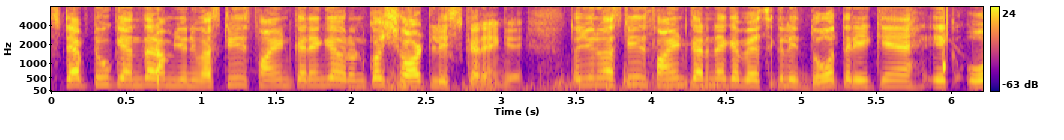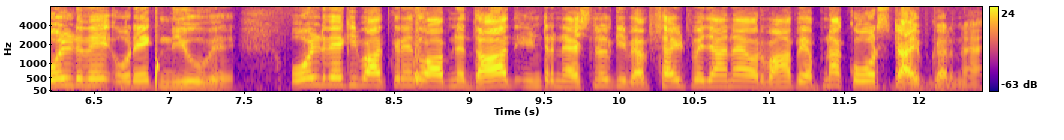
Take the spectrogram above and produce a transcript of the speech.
स्टेप टू के अंदर हम यूनिवर्सिटीज़ फाइंड करेंगे और उनको शॉर्ट लिस्ट करेंगे। तो यूनिवर्सिटीज़ फाइंड करने के बेसिकली दो तरीके हैं, एक ओल्ड वे और एक न्यू वे ओल्ड वे की बात करें तो आपने दाद इंटरनेशनल की वेबसाइट पे जाना है और वहाँ पे अपना कोर्स टाइप करना है.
